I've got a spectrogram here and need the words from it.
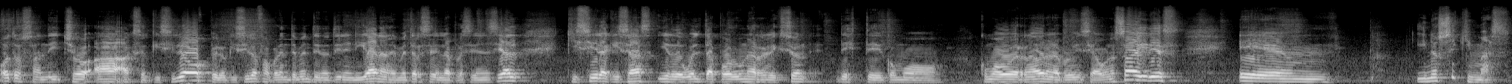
otros han dicho a Axel Kisilov, pero Kisilov aparentemente no tiene ni ganas de meterse en la presidencial, quisiera quizás ir de vuelta por una reelección de este, como, como gobernador en la provincia de Buenos Aires. Em, y no sé quién más.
